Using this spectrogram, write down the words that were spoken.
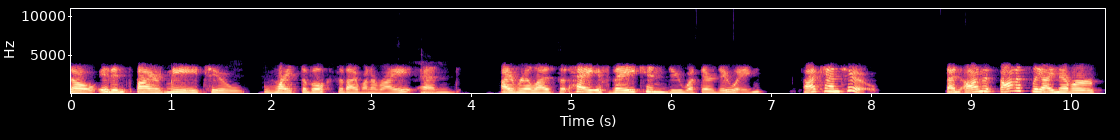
So it inspired me to write the books that I want to write. And I realized that, hey, if they can do what they're doing, I can too. And on- honestly, I never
